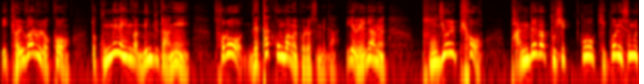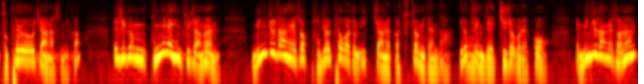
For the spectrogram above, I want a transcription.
이 결과를 놓고 또 국민의힘과 민주당이 서로 내탓 공방을 벌였습니다. 이게 왜냐하면 부결표 반대가 99, 기권이 22표지 않았습니까? 근데 지금 국민의힘 주장은 민주당에서 부결표가 좀 있지 않을까 추정이 된다. 이렇게 음. 이제 지적을 했고 민주당에서는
